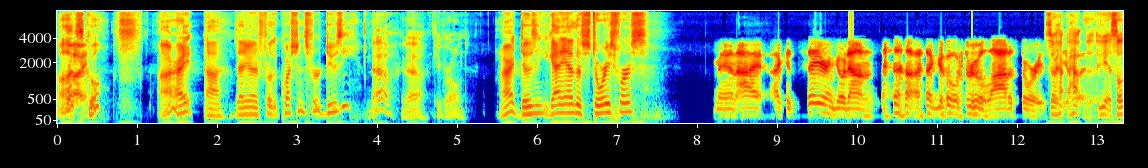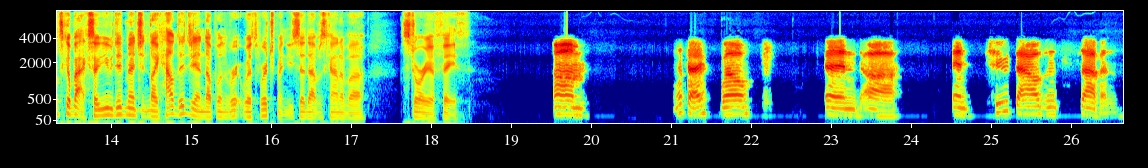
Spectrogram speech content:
Right. cool. All right. Uh, do you have any further questions for Doozy? No, no, keep rolling. All right, Doozy, you got any other stories for us? man, I I could sit here and go down go through a lot of stories. So with you, yeah, so let's go back. So you did mention like how did you end up with with Richmond? You said that was kind of a story of faith. Um. Okay. Well, and uh, in 2007,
